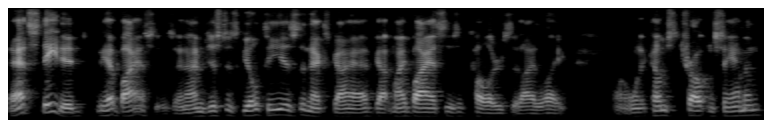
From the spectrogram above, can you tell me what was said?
that stated, we have biases, and I'm just as guilty as the next guy. I've got my biases of colors that I like. Uh, when it comes to trout and salmon,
